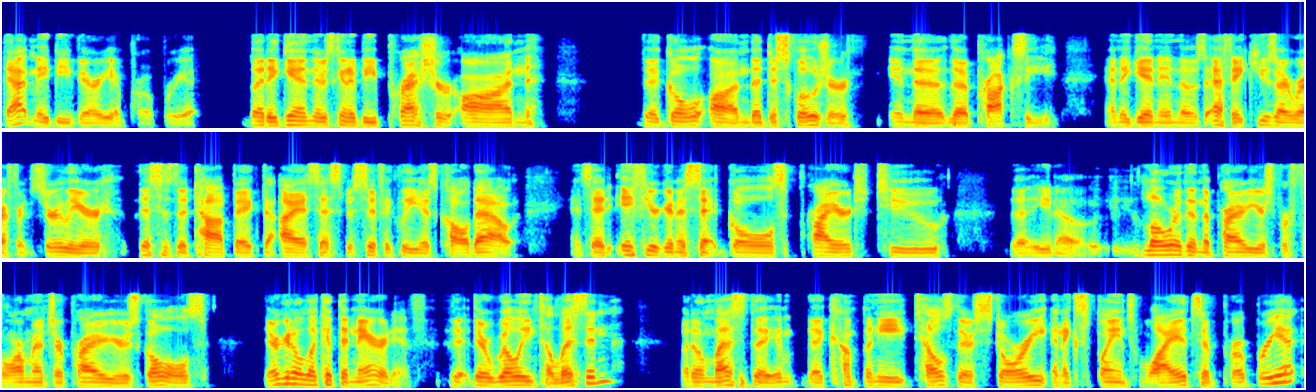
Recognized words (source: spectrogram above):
that may be very appropriate. But again, there's going to be pressure on the goal on the disclosure in the the proxy. And again, in those FAQs I referenced earlier, this is a topic that ISS specifically has called out and said if you're going to set goals prior to the you know lower than the prior year's performance or prior year's goals, they're going to look at the narrative. They're willing to listen, but unless the the company tells their story and explains why it's appropriate,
